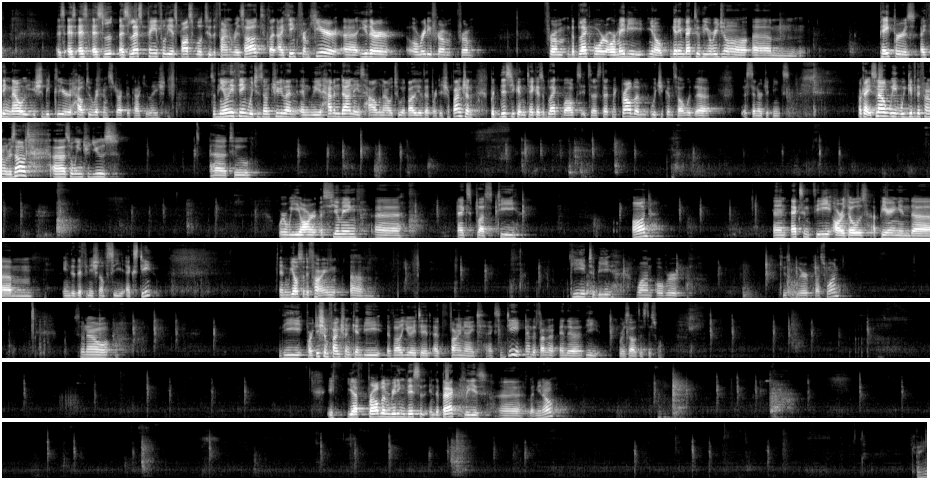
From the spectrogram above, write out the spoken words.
as, as, as, as, less painfully as possible to the final result. But I think from here, uh, either already from, from, from the blackboard or maybe, you know, getting back to the original um, papers, I think now you should be clear how to reconstruct the calculation. So the only thing which is non-trivial and, and, we haven't done is how now to evaluate the partition function. But this you can take as a black box. It's a StatMech problem which you can solve with the, the standard techniques. Okay, so now we, we give the final result. Uh, so we introduce uh, to where we are assuming uh, x plus t odd, and x and t are those appearing in the um, in the definition of CXT. And we also define um, P to be 1 over Q squared plus 1. So now the partition function can be evaluated at finite x and t, and the, and the, the result is this one. If you have problem reading this in the back, please uh, let me know. Okay.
